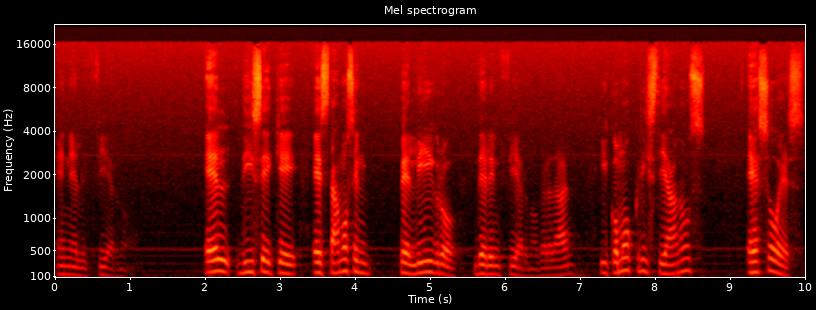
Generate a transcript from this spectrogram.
en el infierno. Él dice que estamos en peligro del infierno, ¿verdad? Y como cristianos, eso es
